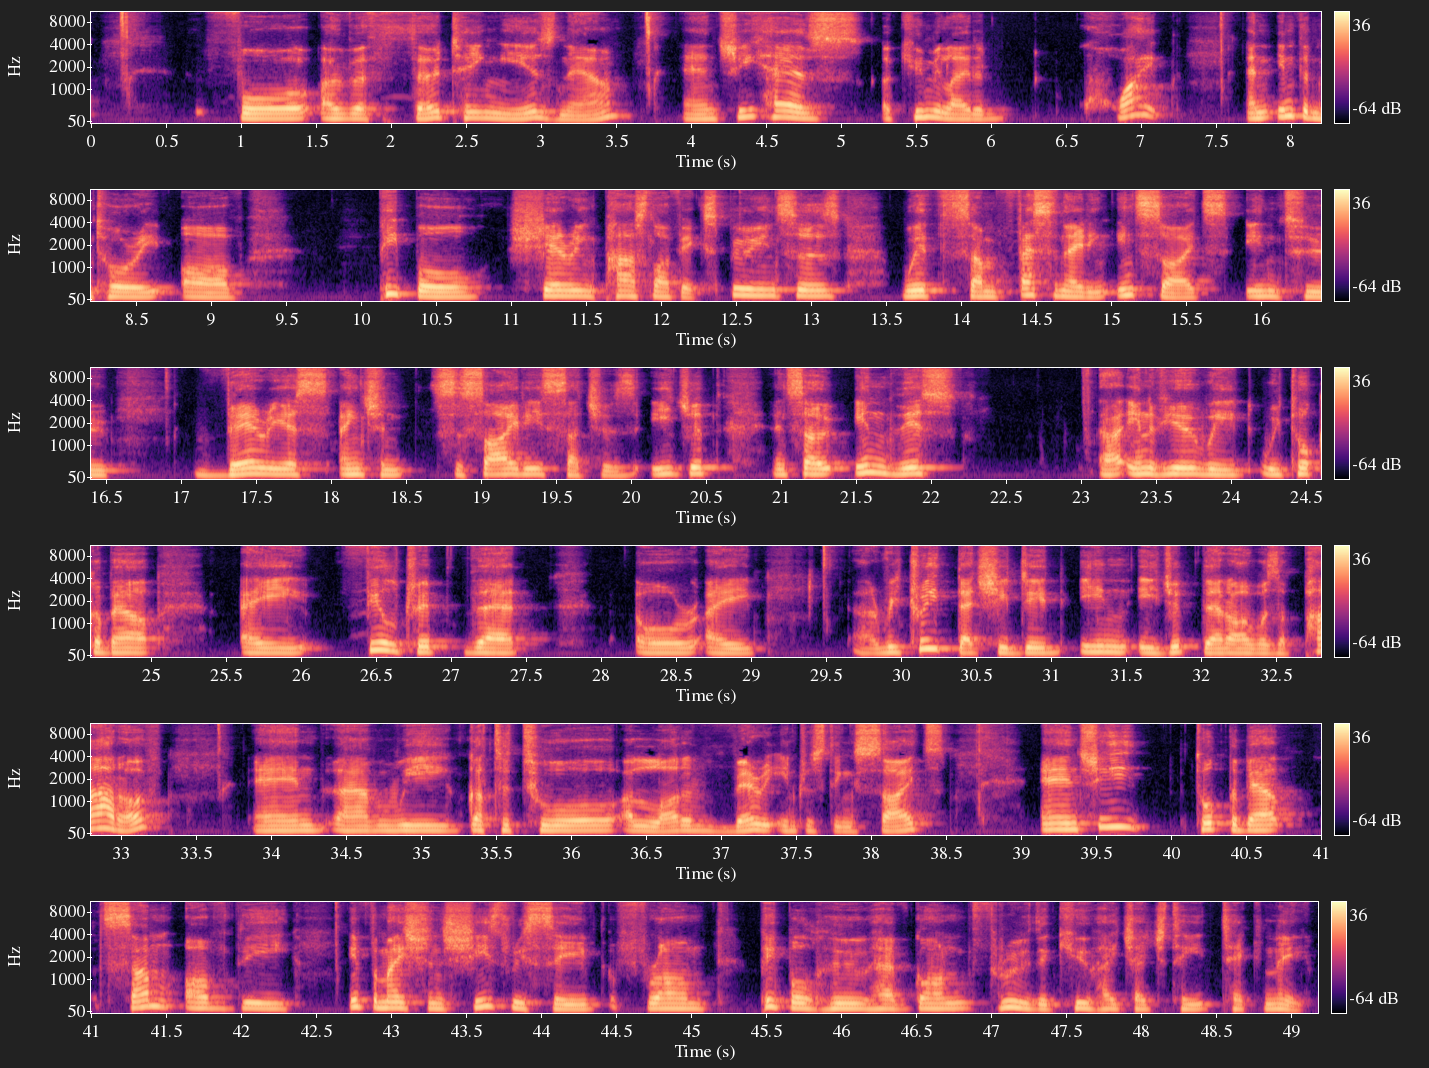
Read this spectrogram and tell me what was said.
for over 13 years now and she has accumulated quite an inventory of people sharing past life experiences with some fascinating insights into various ancient societies such as Egypt. And so in this uh, interview, we, we talk about a field trip that, or a, a retreat that she did in Egypt that I was a part of and uh, we got to tour a lot of very interesting sites. And she talked about some of the information she's received from people who have gone through the QHHT technique.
